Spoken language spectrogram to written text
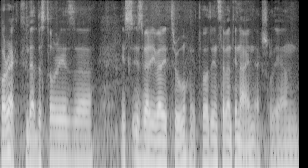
correct. That the story is uh, is is very very true. It was in '79 actually, and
